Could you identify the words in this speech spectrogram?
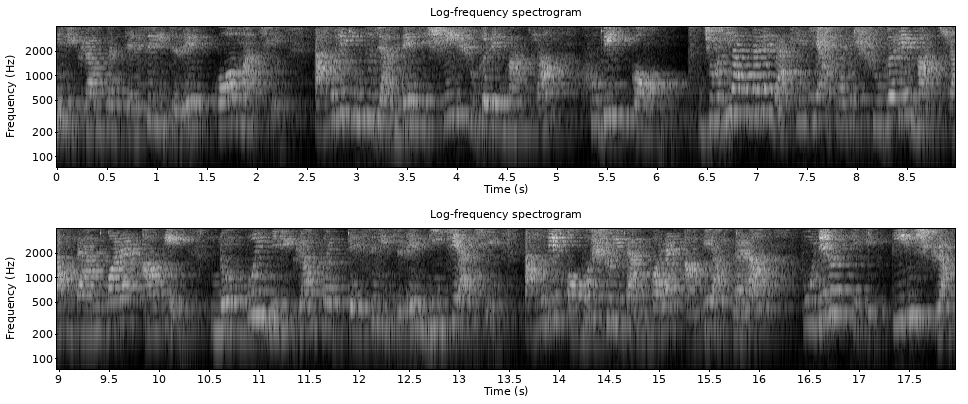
মিলিগ্রাম পার ডেসিলিটারের কম আছে, তাহলে কিন্তু জানবেন যে সেই সুগারের মাত্রা খুবই কম। যদি আপনারা দেখেন যে আপনাদের সুগারের মাত্রা ব্যায়াম করার আগে নব্বই মিলিগ্রাম পার ডেসিলিটারের নিচে আছে, তাহলে অবশ্যই ব্যায়াম করার আগে আপনারা পনেরো থেকে তিরিশ গ্রাম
